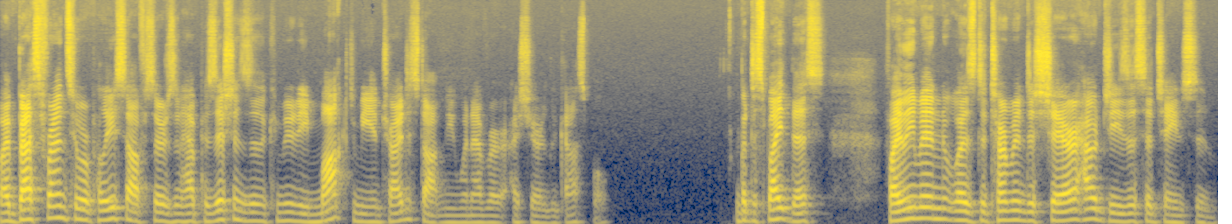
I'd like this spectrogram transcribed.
My best friends, who were police officers and have positions in the community, mocked me and tried to stop me whenever I shared the gospel. But despite this, Philemon was determined to share how Jesus had changed him.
